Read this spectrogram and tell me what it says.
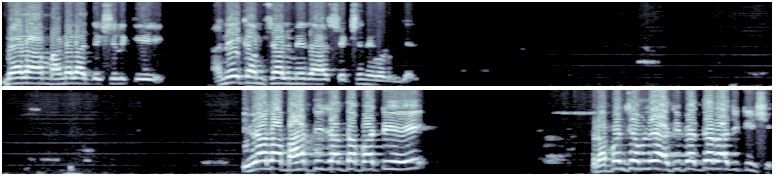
వేళ మండల అధ్యక్షులకి అనేక అంశాల మీద శిక్షణ ఇవ్వడం జరిగింది. ఇవాళ భారతీయ జనతా పార్టీ ప్రపంచంలో అతిపెద్ద రాజకీయ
